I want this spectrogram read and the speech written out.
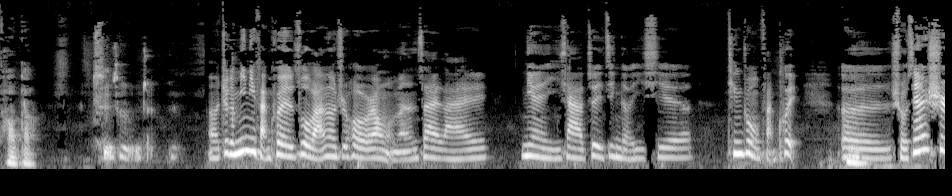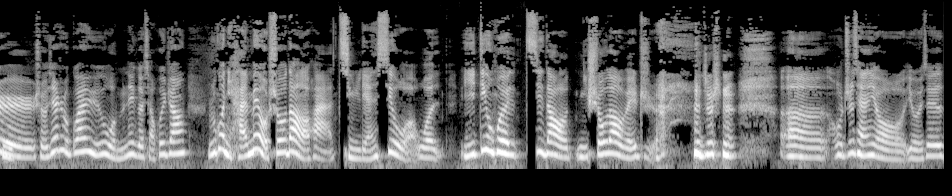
好的，村上龙展。呃，这个 mini 反馈做完了之后，让我们再来念一下最近的一些听众反馈。呃，首先是、首先是关于我们那个小徽章，如果你还没有收到的话，请联系我，我一定会寄到你收到为止。就是，呃，我之前有有一些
